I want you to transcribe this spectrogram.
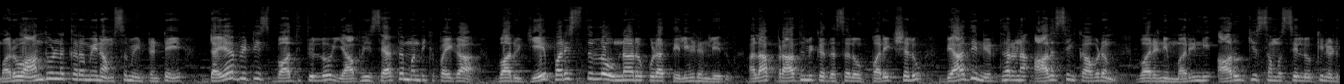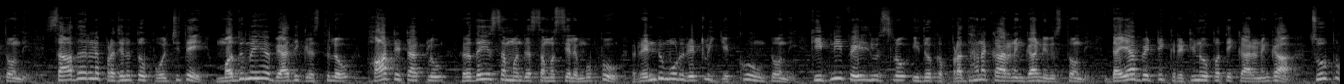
మరో ఆందోళనకరమైన అంశం ఏంటంటే డయాబెటీస్ బాధితుల్లో యాభై శాతం మందికి పైగా వారు ఏ పరిస్థితుల్లో ఉన్నారో కూడా తెలియడం లేదు. అలా ప్రాథమిక దశలో పరీక్షలు వ్యాధి నిర్ధారణ ఆలస్యం కావడం వారిని మరిన్ని ఆరోగ్య సమస్యల్లోకి నెడుతోంది. సాధారణ ప్రజలతో పోల్చితే మధుమేహ వ్యాధిగ్రస్తులో హార్ట్ అటాక్లు హృదయ సంబంధ సమస్యల ముప్పు రెండు మూడు రెట్లు ఎక్కువ ఉంటోంది. కిడ్నీ ఫెయిల్యూర్స్లో ఇదొక ప్రధాన కారణంగా నిలుస్తోంది. డయాబెటిక్ రెటినోపతి కారణంగా చూపు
